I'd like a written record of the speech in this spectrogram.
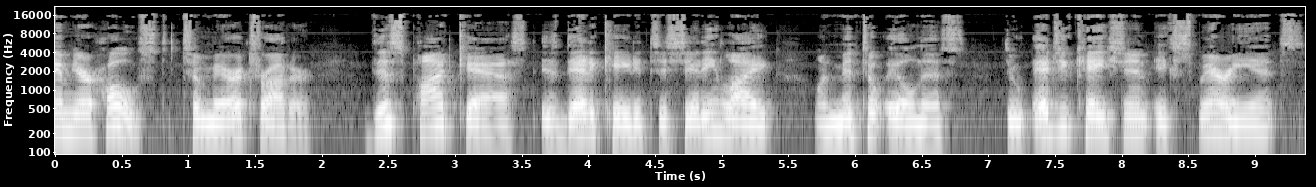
am your host, Tamera Trotter. This podcast is dedicated to shedding light on mental illness through education, experience,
